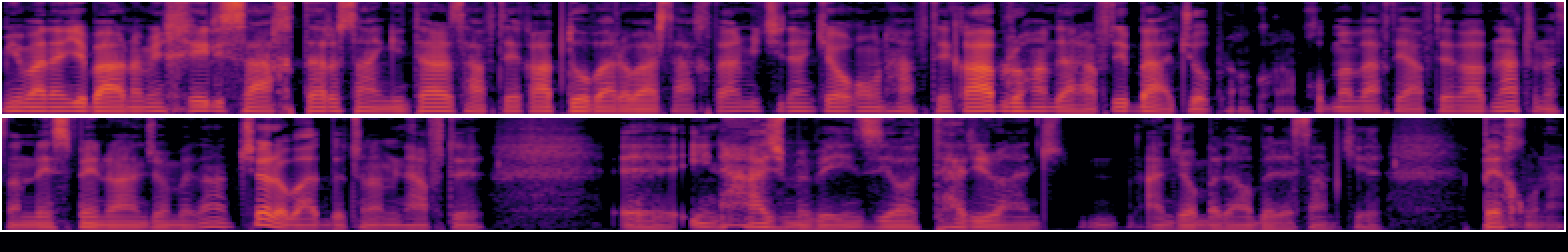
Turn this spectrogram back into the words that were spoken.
میومدن یه برنامه خیلی سختتر و سنگینتر از هفته قبل دو برابر سختتر میچیدن که آقا اون هفته قبل رو هم در هفته بعد جبران کنم. خب من وقتی هفته قبل نتونستم نصف این رو انجام بدم چرا باید بتونم این هفته این حجم به این زیادتری رو انجام بدم و برسم که بخونم.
